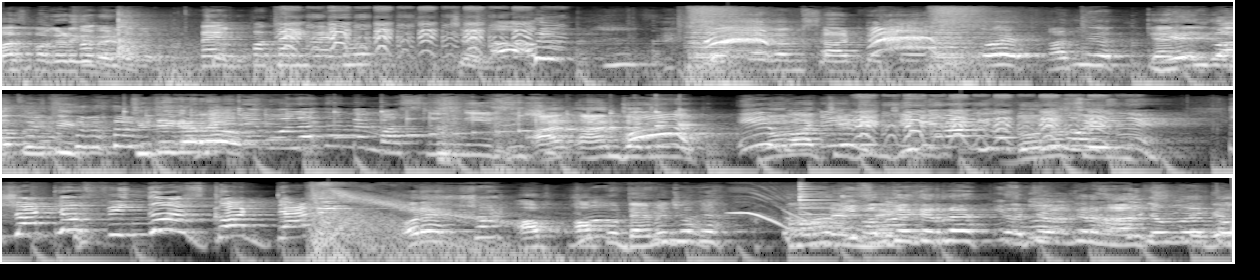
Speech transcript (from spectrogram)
बस पकड़ के बैठो। पकड़ के बैठो। चलो। हम स्टार्ट करते हैं। ओए आदमी ये ही बात हुई थी। चीटिंग कर रहे हो? मैंने बोला था मैं मस्त लूँगी इस? You cheating. cannot, you have to be दोनों same. it. Shut your fingers, god अरे आप आपको डैमेज हो गया? क्या है? अच्छा, अगर हार जाऊँगा तो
